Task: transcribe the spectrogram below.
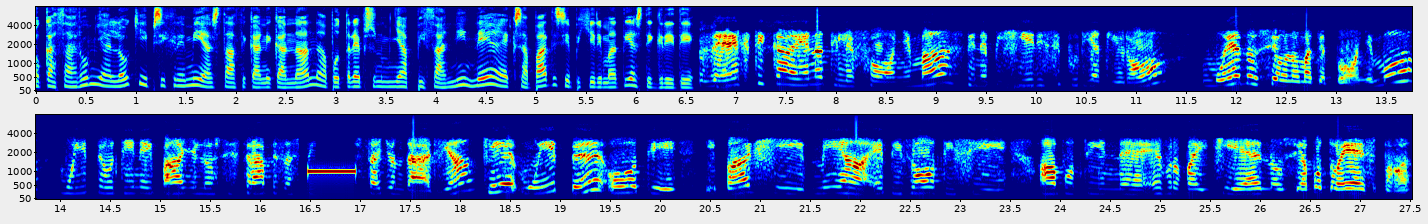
Το καθαρό μυαλό και η ψυχραιμία στάθηκαν ικανά να αποτρέψουν μια πιθανή νέα εξαπάτηση επιχειρηματία στην Κρήτη. Δέχτηκα ένα τηλεφώνημα στην επιχείρηση που διατηρώ. Μου έδωσε ονοματεπώνυμο, μου είπε ότι είναι υπάλληλος της τράπεζας στα Γιοντάρια και μου είπε ότι υπάρχει μία επιδότηση από την ε, Ευρωπαϊκή Ένωση, από το ΕΣΠΑ,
